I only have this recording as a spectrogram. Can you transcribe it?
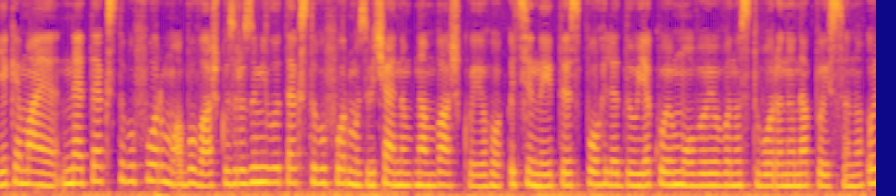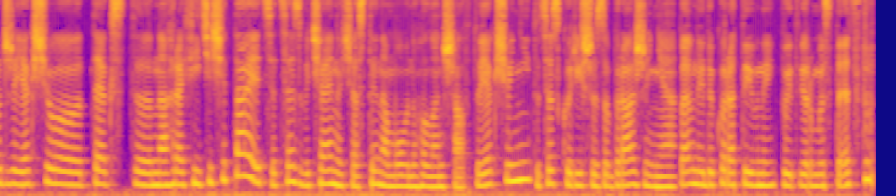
яке має не текстову форму або важко зрозумілу текстову форму, звичайно, нам важко його оцінити з погляду, якою мовою воно створено, написано. Отже, якщо текст на графіті читається, це звичайно частина мовного ландшафту. Якщо ні, то це скоріше зображення, певний декоративний витвір мистецтва,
